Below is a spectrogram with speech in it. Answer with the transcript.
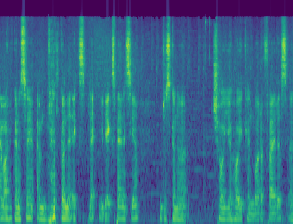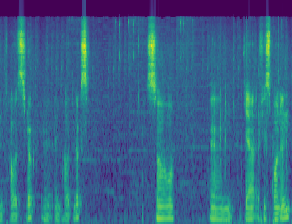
I'm only gonna say, I'm not gonna expla really explain this here. I'm just gonna show you how you can modify this and how it's look uh, and how it looks. So, um, yeah, if you spawn in,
